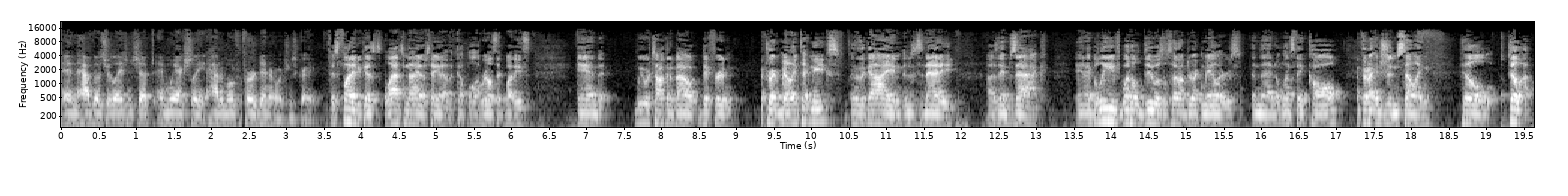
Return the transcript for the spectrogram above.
and have those relationships. And we actually had them over for dinner, which was great. It's funny because last night I was hanging out with a couple of real estate buddies, and we were talking about different direct mailing techniques. And there's a guy in, in Cincinnati, uh, his name's Zach, and I believe what he'll do is he'll send out direct mailers, and then once they call, if they're not interested in selling, he'll still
